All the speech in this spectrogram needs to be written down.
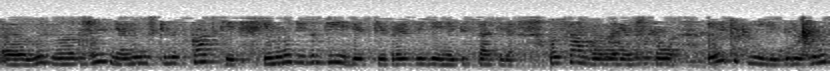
э, вызвала к жизни Аленушкины сказки и многие другие детские произведения писателя. Он сам говорил, что эти книги переживут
